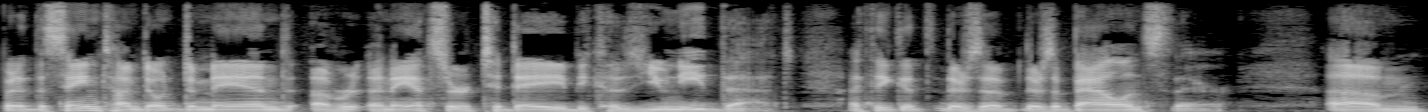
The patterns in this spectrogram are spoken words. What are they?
But at the same time don't demand a, an answer today because you need that. I think it, there's a there's a balance there. Um,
